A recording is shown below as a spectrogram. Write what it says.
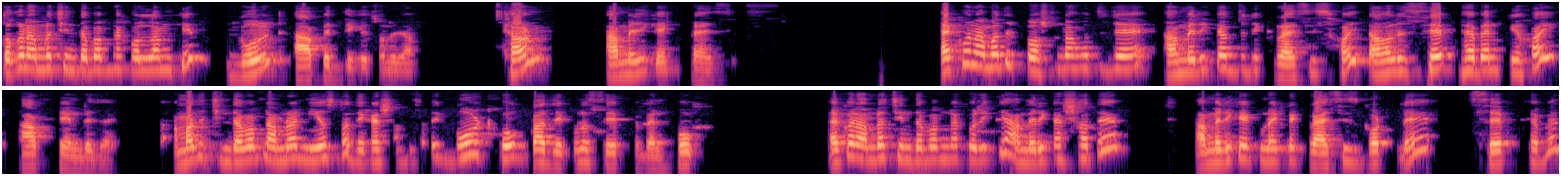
তখন আমরা চিন্তা ভাবনা করলাম কি গোল্ড আপের দিকে চলে যাব। কারণ আমেরিকায় ক্রাইসিস এখন আমাদের প্রশ্নটা হচ্ছে যে, আমেরিকার যদি ক্রাইসিস হয়, তাহলে সেফ হেভেন কি হয়? আপ ট্রেন্ডে যায়। আমাদের চিন্তা ভাবনা আমরা নিউজটা দেখার সাথে সাথে গোল্ড হোক বা যে কোনো সেফ হেভেন হোক। এখন আমরা চিন্তা ভাবনা করি কি, আমেরিকার সাথে, আমেরিকায় কোনো একটা ক্রাইসিস ঘটলে সেফ হেভেন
